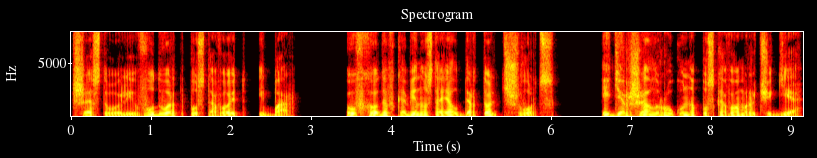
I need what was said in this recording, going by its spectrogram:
шествовали Вудвард, Пустовойт и Бар. У входа в кабину стоял Бертольд Швурц и держал руку на пусковом рычаге,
